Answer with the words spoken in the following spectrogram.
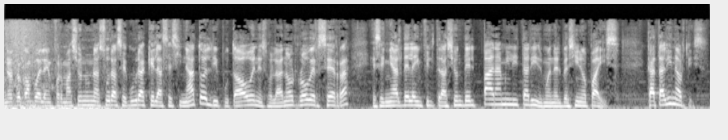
En otro campo de la información, UNASUR asegura que el asesinato del diputado venezolano Robert Serra es señal de la infiltración del paramilitarismo en el vecino país. Catalina Ortiz.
